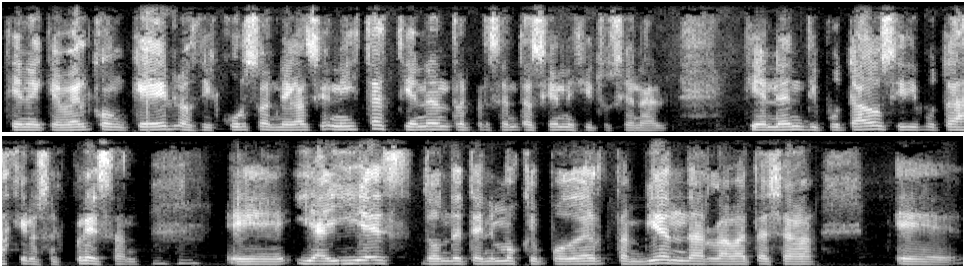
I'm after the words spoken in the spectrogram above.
tiene que ver con que los discursos negacionistas tienen representación institucional, tienen diputados y diputadas que los expresan. Eh, y ahí es donde tenemos que poder también dar la batalla. Eh,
